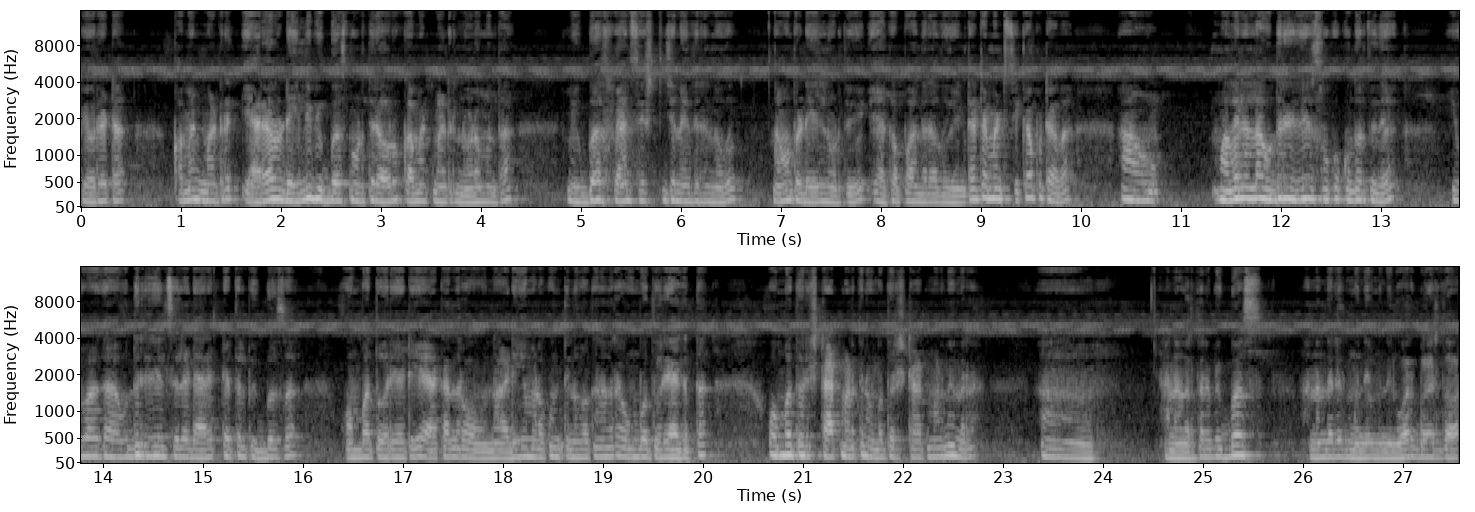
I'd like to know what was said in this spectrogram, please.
ಫೇವ್ರೇಟ ಕಮೆಂಟ್ ಮಾಡಿರಿ. ಯಾರ್ಯಾರು ಡೈಲಿ ಬಿಗ್ ಬಾಸ್ ನೋಡ್ತೀರಿ ಅವರು ಕಮೆಂಟ್ ಮಾಡಿರಿ ನೋಡೋಮಂತ ಬಿಗ್ ಬಾಸ್ ಫ್ಯಾನ್ಸ್ ಎಷ್ಟು ಜನ ಇದ್ದೀರಿ ಅನ್ನೋದು ನಾವಂತೂ ಡೈಲಿ ನೋಡ್ತೀವಿ. ಯಾಕಪ್ಪ ಅಂದ್ರೆ ಅದು ಎಂಟರ್ಟೈನ್ಮೆಂಟ್ ಸಿಕ್ಕಾಪಟ್ಟೆ ಅದ ಮೊದಲೆಲ್ಲ ಉದ್ರಿ ರೀಲ್ಸ್ ನೋಡ್ಕೊಂಡು ಕುಂದಿರ್ತಿದೆ ಇವಾಗ ಉದ್ರಿ ರೀಲ್ಸ್ ಎಲ್ಲ ಡೈರೆಕ್ಟ್ ಐತಲ್ಲ ಬಿಗ್ ಬಾಸ್ ಒಂಬತ್ತುವರೆ ಅಟಿಗೆ ಯಾಕಂದ್ರೆ ನಾ ಅಡುಗೆ ಮಾಡ್ಕೊಂಡು ತಿನ್ಬೇಕಂದ್ರೆ ಒಂಬತ್ತುವರೆ ಆಗುತ್ತೆ. ಒಂಬತ್ತುವರೆ ಸ್ಟಾರ್ಟ್ ಮಾಡ್ತೀನಿ, ಒಂಬತ್ತುವರೆ ಸ್ಟಾರ್ಟ್ ಅಂದ್ರೆ ಹನ್ನೊಂದರ ತನಕ ಬಿಗ್ ಬಾಸ್ ಹನ್ನೊಂದರಿಂದ ಮುಂದಿನ ಮುಂದಿನ ವರ್ಕ್ ಬೆಳೆಸ್ತಾವ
